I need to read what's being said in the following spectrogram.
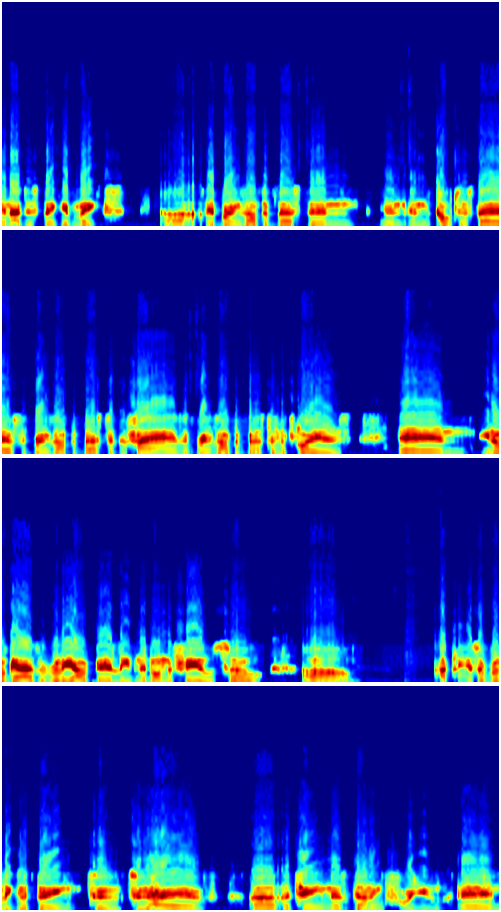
and I just think it makes uh, it brings out the best in, in in coaching staffs. It brings out the best in the fans. It brings out the best in the players, and you know guys are really out there leaving it on the field. So um, I think it's a really good thing to to have uh, a team that's gunning for you, and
